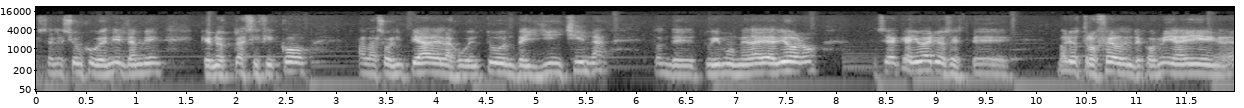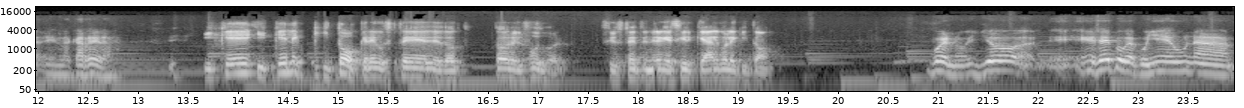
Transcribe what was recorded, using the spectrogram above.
selección juvenil también que nos clasificó a las Olimpiadas de la Juventud en Beijing, China, donde tuvimos medalla de oro o sea que hay varios, este, varios trofeos, entre comillas, ahí en la, carrera. ¿Y qué, ¿Y qué le quitó, cree usted, doctor, el fútbol? Si usted tendría que decir que algo le quitó. Bueno, yo en esa época acuñé una,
